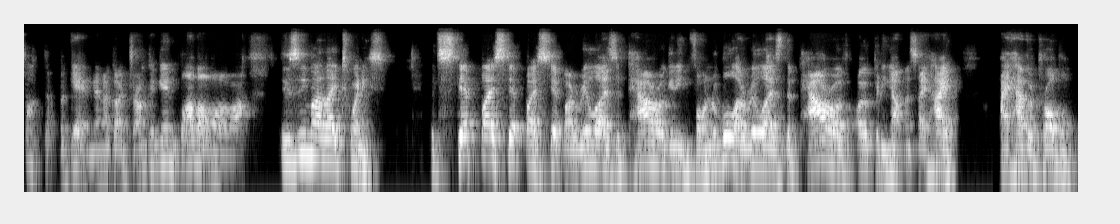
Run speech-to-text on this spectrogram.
fucked up again. Then I got drunk again, blah, blah, blah, blah. This is in my late 20s. But step by step by step, I realized the power of getting vulnerable. I realized the power of opening up and say, hey, I have a problem.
